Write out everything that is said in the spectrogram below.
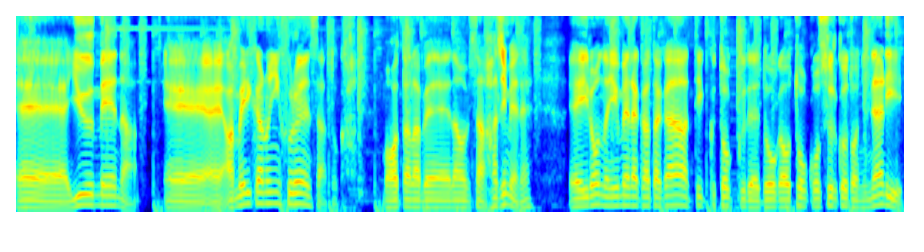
えー、有名な、えー、アメリカのインフルエンサーとか、まあ、渡辺直美さんはじめね、えー、いろんな有名な方が TikTok で動画を投稿することになり、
